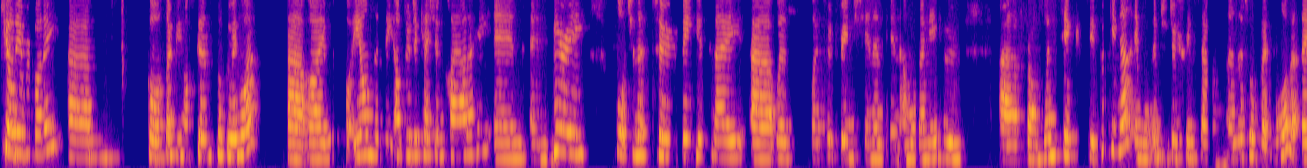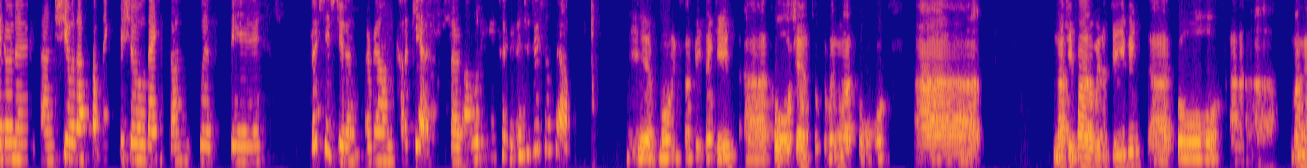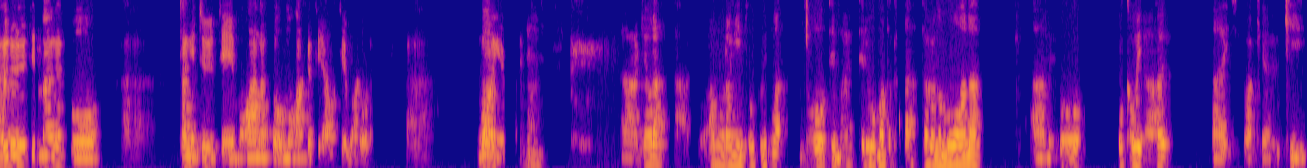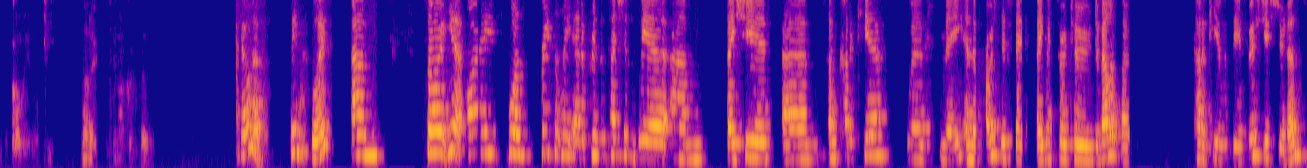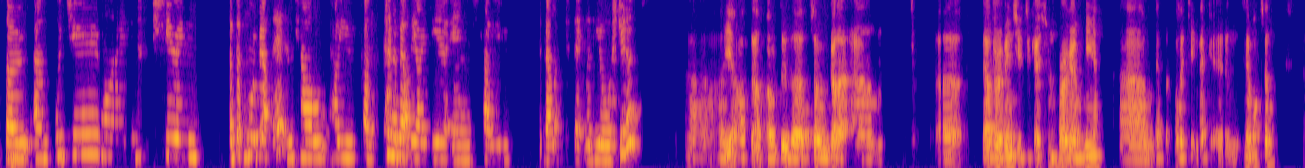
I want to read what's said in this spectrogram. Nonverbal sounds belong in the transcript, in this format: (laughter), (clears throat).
Kia ora everybody. Um, ko Sophie Hoskins toku ingoa. Uh, I work for EONZ as the Elder Education Kaiarahi and am very fortunate to be here today uh, with my two friends Shanan and Amorangi who are from Wintec Te Pukenga and will introduce themselves a little bit more that they're going to um, share with us something special they have done with their first year students around karakia. So I will let you two introduce yourselves. Yeah, morning, Sophie. Thank you. Uh, ko Shannon toka wingwa ko uh, Ngāti Pārawera te iwi, uh, ko uh, Manga Huru te manga, ko uh, Tangitu te Moana, ko Mohaka te Awa te Wairora. Uh, morning, everybody. (laughs) Uh, kia ora, uh, Amorangi tōku ingoa, no te, te reo matakata, tauranga Moana, uh, me ko, ko kawi a hau, i te wākia ki rei. Kia ora. Thanks, boys. Um, so yeah, I was recently at a presentation where um, they shared um, some karakia with me and the process that they went through to develop those karakia with their first year students. So um, would you mind sharing a bit more about that and how, how you kind of came about the idea and how you developed that with your students? Uh, yeah, I'll start. I'll do the. So we've got a um, uh, outdoor adventure education program here um, at the Polytechnic in Hamilton,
